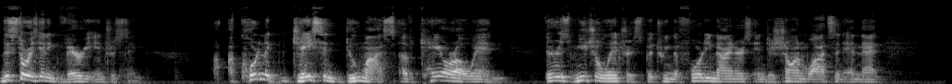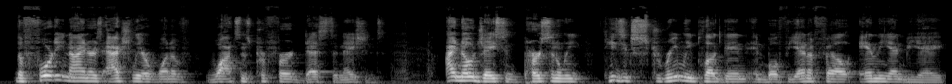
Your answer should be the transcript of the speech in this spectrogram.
This story is getting very interesting. According to Jason Dumas of KRON, there is mutual interest between the 49ers and Deshaun Watson and that the 49ers actually are one of Watson's preferred destinations. I know Jason personally. He's extremely plugged in in both the NFL and the NBA.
